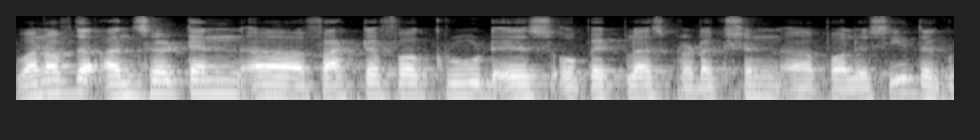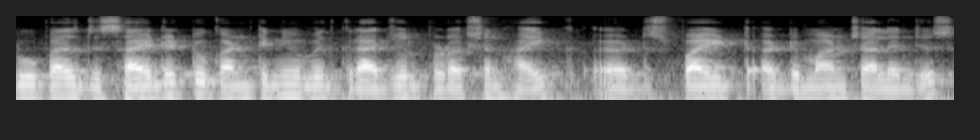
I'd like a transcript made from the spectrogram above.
One of the uncertain uh, factor for crude is OPEC Plus production uh, policy. The group has decided to continue with gradual production hike uh, despite demand challenges.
